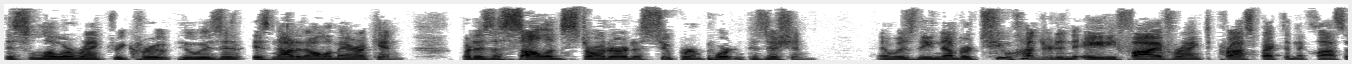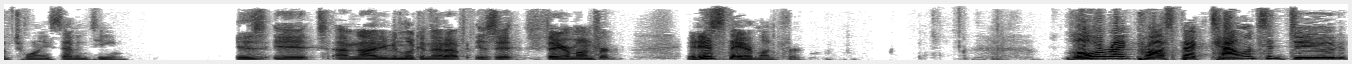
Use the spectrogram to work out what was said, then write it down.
this lower ranked recruit who is is not an All American, but is a solid starter at a super important position and was the number 285 ranked prospect in the class of 2017. Is it, I'm not even looking that up, is it Thayer Munford? It is Thayer Munford. Lower ranked prospect, talented dude.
